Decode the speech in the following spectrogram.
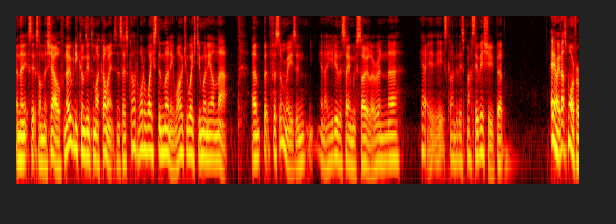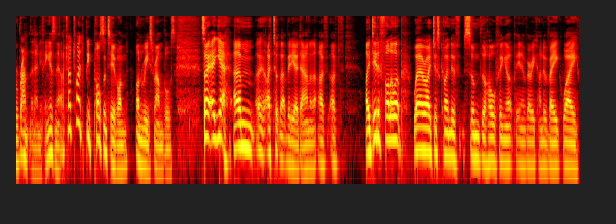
and then it sits on the shelf, nobody comes into my comments and says, God, what a waste of money. Why would you waste your money on that? Um, but for some reason, you know, you do the same with solar and uh, yeah, it, it's kind of this massive issue. But Anyway, that's more of a rant than anything, isn't it? I tried, tried to be positive on on Rees rambles. So uh, yeah, um, I, I, took that video down and I've, I've I did a follow up where I just kind of summed the whole thing up in a very kind of vague way.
